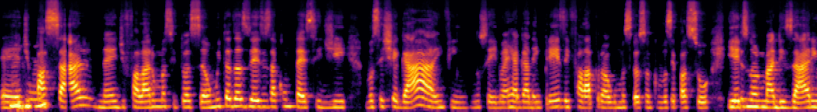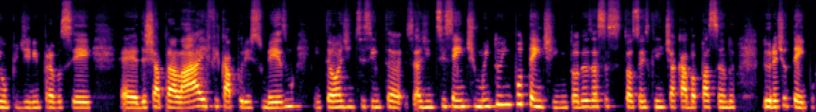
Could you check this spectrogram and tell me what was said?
é, uhum. de passar, né, de falar uma situação. Muitas das vezes acontece de você chegar, enfim, não sei, no RH da empresa e falar por alguma situação que você passou e eles normalizarem ou pedirem para você é, deixar para lá e ficar por isso mesmo. Então a gente se sinta, a gente se sente muito impotente em todas essas situações que a gente acaba passando durante o tempo.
